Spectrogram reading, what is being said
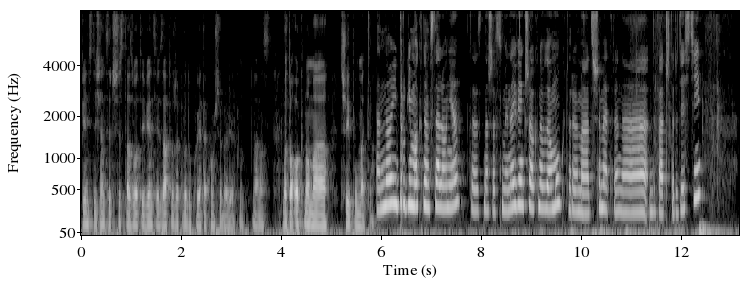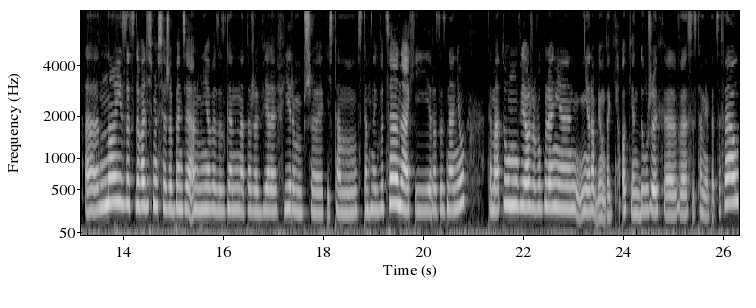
5300 zł więcej za to, że produkuje taką szybę wielką dla nas, bo to okno ma 3,5 metra. No i drugim oknem w salonie, to jest nasze w sumie największe okno w domu, które ma 3 metry na 2,40. E, No i zdecydowaliśmy się, że będzie aluminiowe ze względu na to, że wiele firm przy jakichś tam wstępnych wycenach i rozeznaniu tematu mówiło, że w ogóle nie, nie robią takich okien dużych e, w systemie PCV.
